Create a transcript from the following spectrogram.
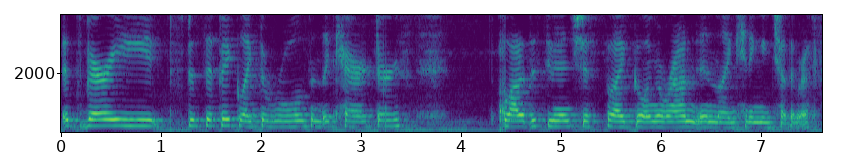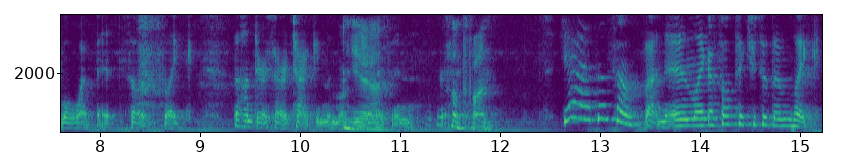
it's very specific, like the rules and the characters, a lot of the students just like going around and like hitting each other with full weapons. So it's like the hunters are attacking the monsters, Yeah. and Sounds fun. yeah, it does sound fun. And like I saw pictures of them like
